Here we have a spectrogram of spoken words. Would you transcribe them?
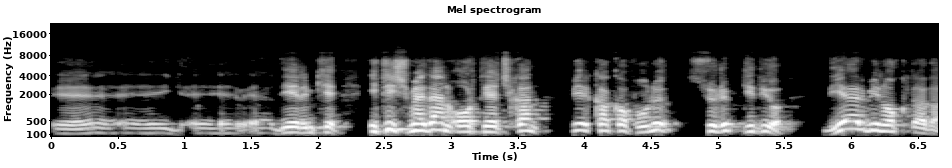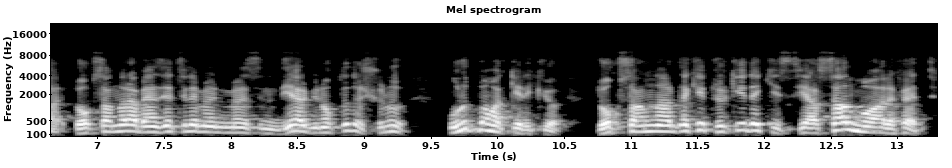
e, e, e, diyelim ki itişmeden ortaya çıkan bir kakofoni sürüp gidiyor. Diğer bir noktada 90'lara benzetilememesinin diğer bir noktada şunu unutmamak gerekiyor. 90'lardaki Türkiye'deki siyasal muhalefet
